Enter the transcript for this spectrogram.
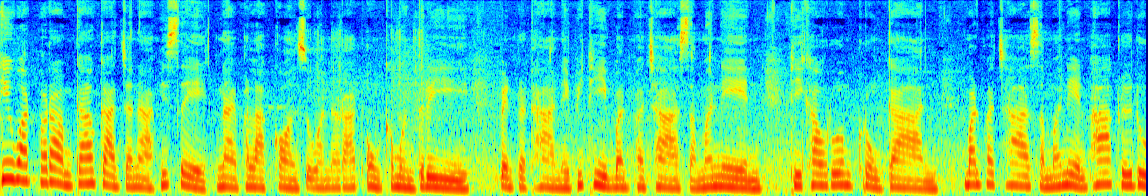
ที่วัดพระรามเก้าการจนาพิเศษนายพลากรสุวรรณรัตน์องคมนตรี เป็นประธานในพิธีบรรพชาสมเณรที่เข้าร่วมโครงการ บรรพชาสมเณรภาคฤดู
